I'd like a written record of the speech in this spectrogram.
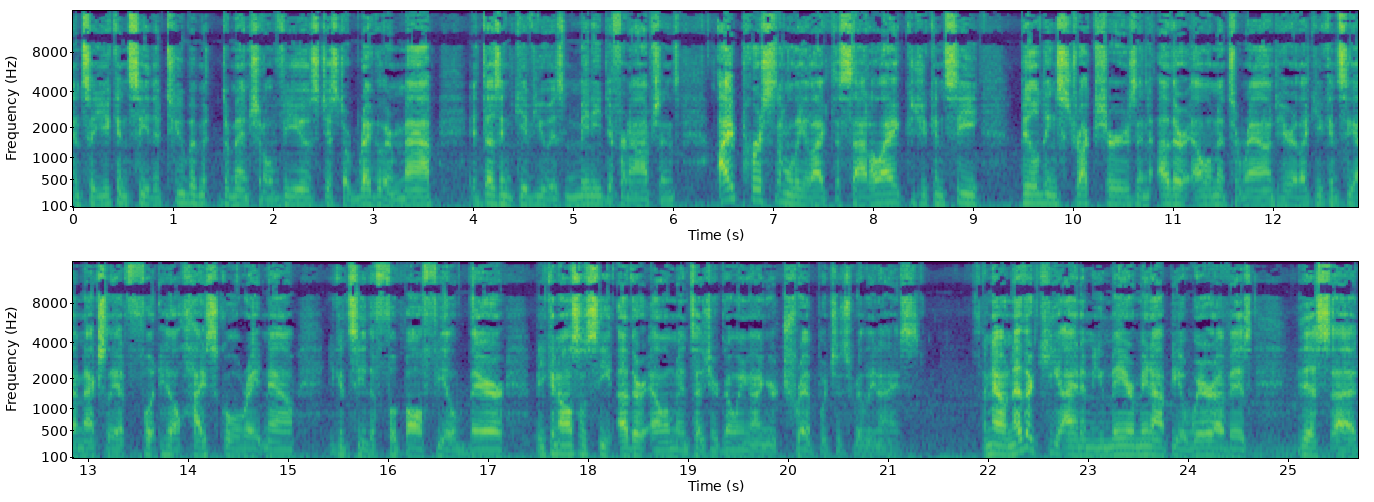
And so you can see the two-dimensional views, just a regular map. It doesn't give you as many different options. I personally like the satellite because you can see building structures and other elements around here. Like you can see, I'm actually at Foothill High School right now. You can see the football field there, but you can also see other elements as you're going on your trip, which is really nice. And now another key item you may or may not be aware of is this uh,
